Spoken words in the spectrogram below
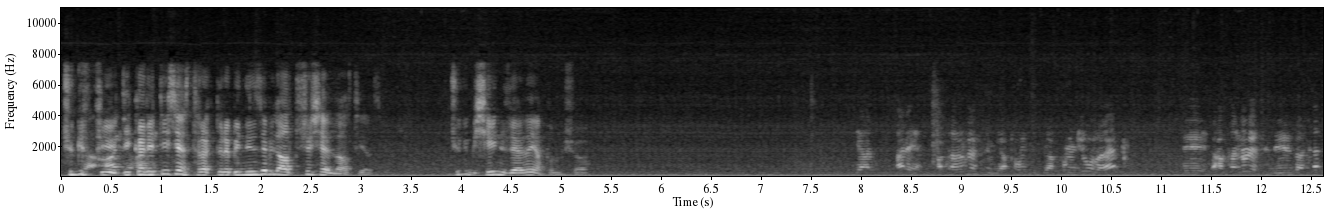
Çünkü Ya, aynen. dikkat ettiyseniz traktöre bindiğinizde bile 65-56 yazıyor. Çünkü bir şeyin üzerine yapılmış o. yani hani Hasan Üretim yapım, yapımcı olarak e, Hasan değil zaten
